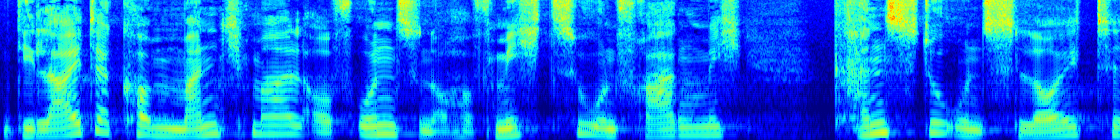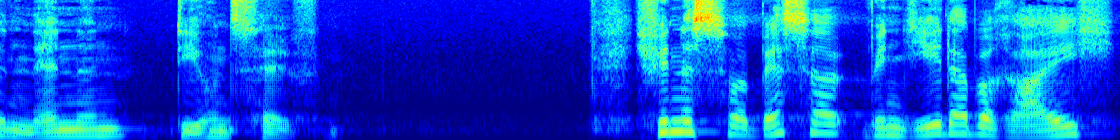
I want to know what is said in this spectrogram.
die Leiter kommen manchmal auf uns und auch auf mich zu und fragen mich, kannst du uns Leute nennen, die uns helfen. Ich finde es zwar besser, wenn jeder Bereich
